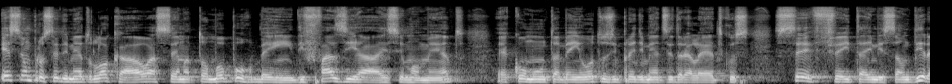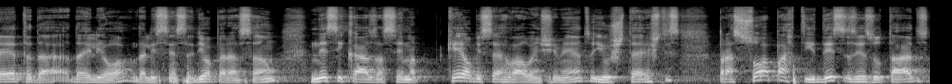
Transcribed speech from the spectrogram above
Esse é um procedimento local, a SEMA tomou por bem de fasear esse momento. É comum também em outros empreendimentos hidrelétricos ser feita a emissão direta da, da LO, da licença de operação. Nesse caso, a SEMA quer observar o enchimento e os testes, para só a partir desses resultados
